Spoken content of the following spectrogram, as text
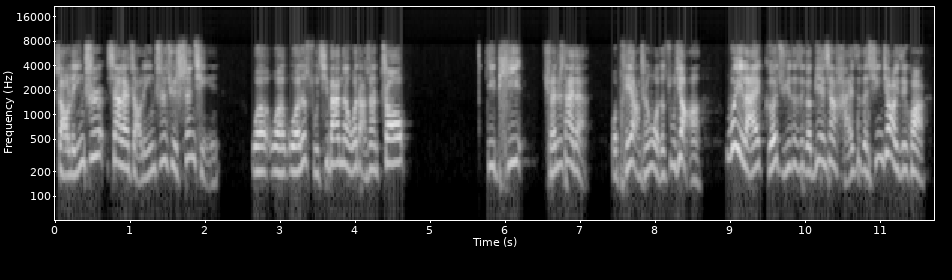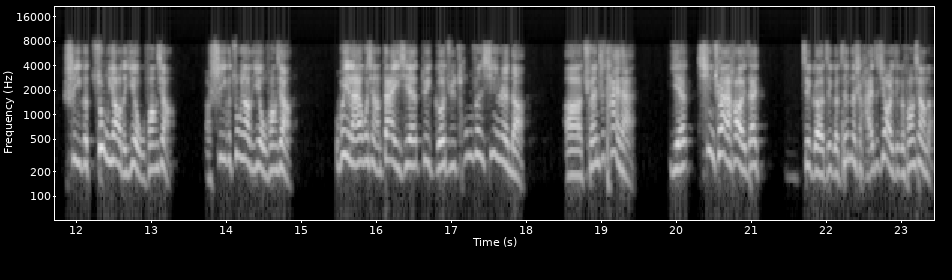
找灵芝下来找灵芝去申请。我我我的暑期班呢，我打算招一批全职太太，我培养成我的助教啊。未来格局的这个面向孩子的新教育这块是一个重要的业务方向啊，是一个重要的业务方向。未来我想带一些对格局充分信任的啊全职太太，也兴趣爱好也在这个这个真的是孩子教育这个方向的，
